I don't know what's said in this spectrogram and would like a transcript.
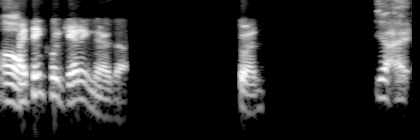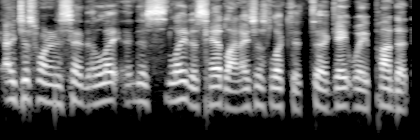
Oh, I think we're getting there, though. Go ahead. Yeah, I, I just wanted to say the la- this latest headline. I just looked at uh, Gateway Pundit.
